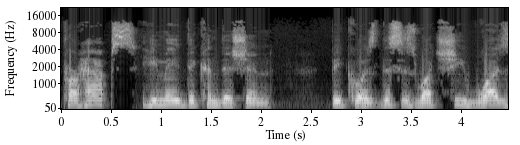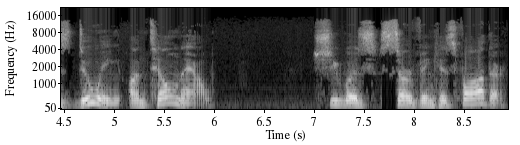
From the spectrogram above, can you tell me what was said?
Perhaps he made the condition because this is what she was doing until now. She was serving his father.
